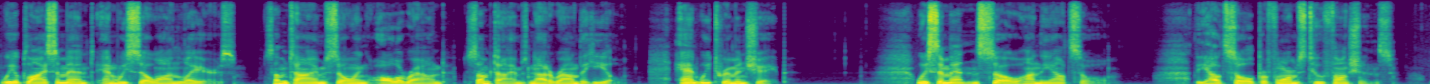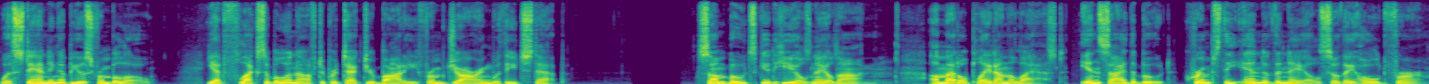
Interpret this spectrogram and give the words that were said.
We apply cement and we sew on layers, sometimes sewing all around, sometimes not around the heel and we trim and shape. We cement and sew on the outsole. The outsole performs two functions, withstanding abuse from below, yet flexible enough to protect your body from jarring with each step. Some boots get heels nailed on. A metal plate on the last, inside the boot, crimps the end of the nail so they hold firm.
